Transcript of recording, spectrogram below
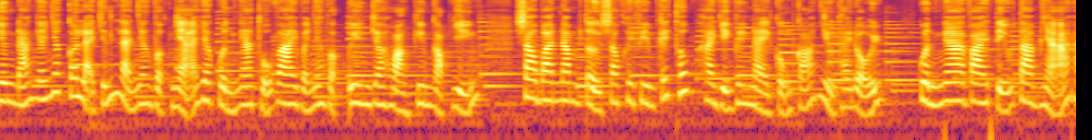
Nhưng đáng nhớ nhất có lẽ chính là nhân vật Nhã do Quỳnh Nga thủ vai và nhân vật Uyên do Hoàng Kim Ngọc diễn. Sau 3 năm từ sau khi phim kết thúc, hai diễn viên này cũng có nhiều thay đổi. Quỳnh Nga vai Tiểu Tam Nhã,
